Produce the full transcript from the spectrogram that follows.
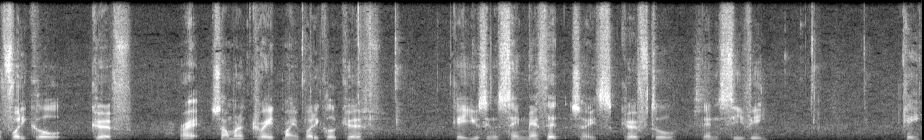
vertical curve. Right, so I'm going to create my vertical curve. Okay, using the same method. So it's curve tool, then CV. Okay,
